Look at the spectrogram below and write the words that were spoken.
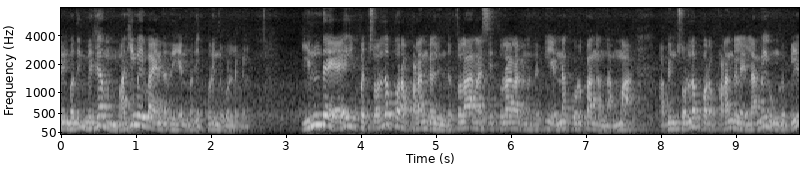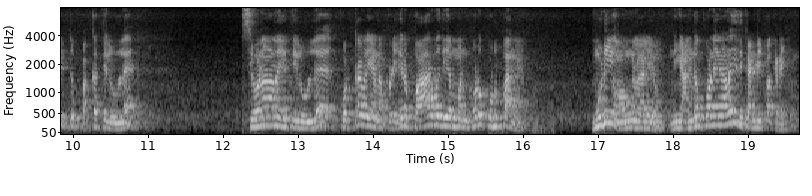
என்பது மிக மகிமை வாய்ந்தது என்பதை புரிந்து கொள்ளுங்கள். இந்த இப்போ சொல்ல போகிற பலன்கள் இந்த துலா ராசி துலா லக்னத்துக்கு என்ன கொடுப்பாங்க அந்த அம்மா அப்படின்னு சொல்ல போகிற பலன்கள் எல்லாமே உங்கள் வீட்டு பக்கத்தில் உள்ள சிவனாலயத்தில் உள்ள கொற்றவை எனப்படுகிற பார்வதி அம்மன் கூட கொடுப்பாங்க. முடியும் அவங்களாலையும். நீங்கள் அங்கே போனீங்கனாலும் இது கண்டிப்பாக கிடைக்கும்.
